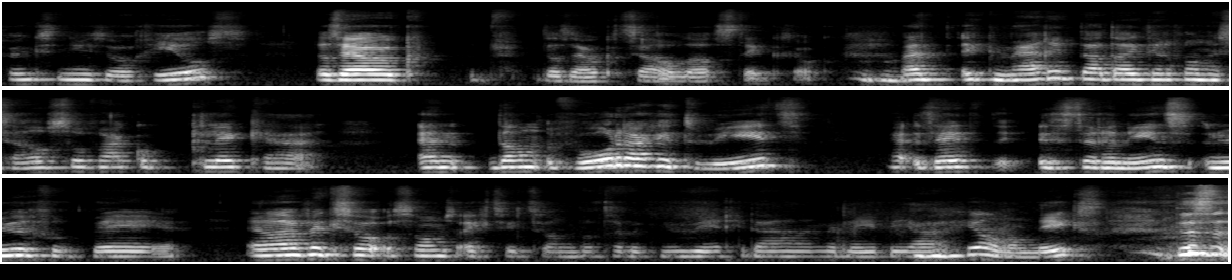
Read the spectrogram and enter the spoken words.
functie nu, zo Reels. Dat is eigenlijk, dat is eigenlijk hetzelfde als TikTok. Maar ik merk dat, dat ik er van mezelf zo vaak op klik. Hè. En dan, voordat je het weet, is er ineens een uur voorbij. En dan heb ik zo, soms echt zoiets van, wat heb ik nu weer gedaan in mijn leven? Ja, Mhm. helemaal niks. Dus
